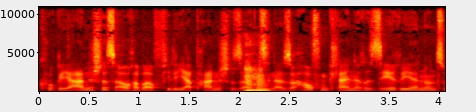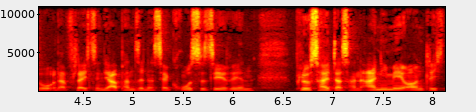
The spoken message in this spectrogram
Koreanisches auch, aber auch viele japanische Sachen mhm. sind. Also Haufen kleinere Serien und so. Oder vielleicht in Japan sind das ja große Serien. Plus halt, dass an Anime ordentlich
